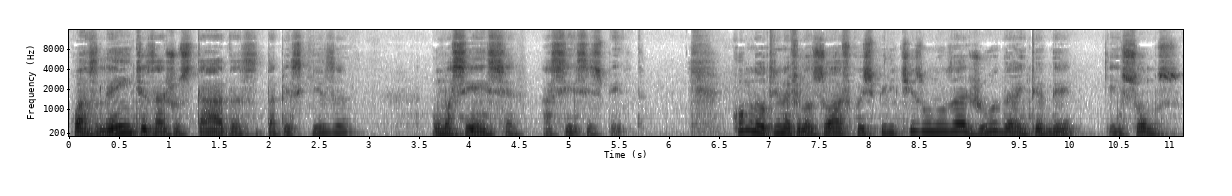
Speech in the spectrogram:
com as lentes ajustadas da pesquisa, uma ciência, a ciência espírita. Como doutrina filosófica, o Espiritismo nos ajuda a entender quem somos,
